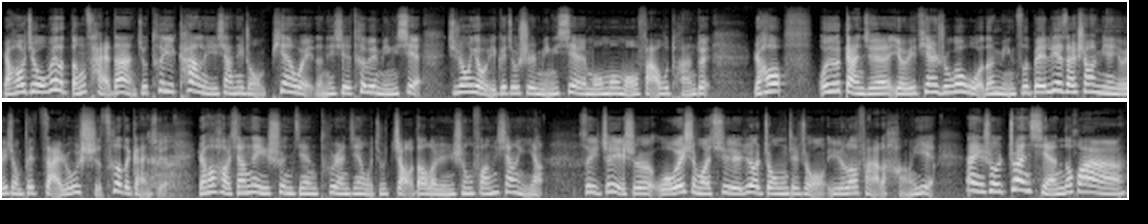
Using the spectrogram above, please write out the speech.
然后就为了等彩蛋，就特意看了一下那种片尾的那些特别明谢，其中有一个就是明谢某某某法务团队。然后我就感觉有一天，如果我的名字被列在上面，有一种被载入史册的感觉。然后好像那一瞬间，突然间我就找到了人生方向一样。所以这也是我为什么去热衷这种娱乐法的行业。按你说赚钱的话，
